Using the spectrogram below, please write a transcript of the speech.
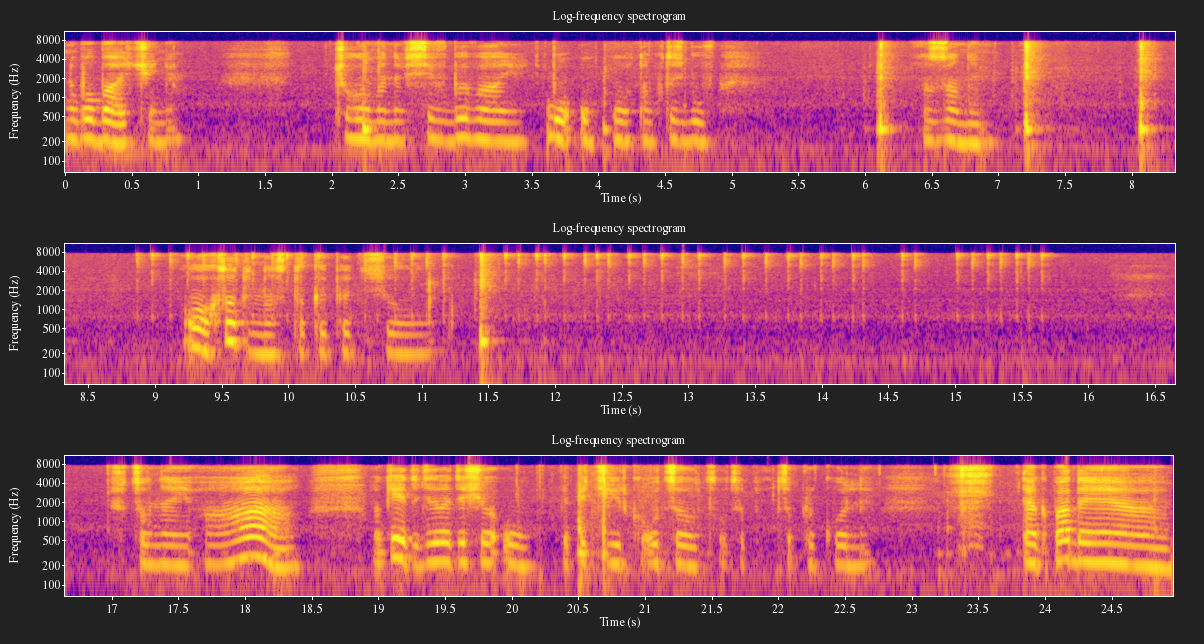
Ну, побачення. Чого мене всі вбивають? О, о, о, там хтось був за ним. О, хто тут у нас такий пацюк? Що це в неї? А, окей, тоді давайте ще. О, п'ятірка. Оце, оце, оце, оце прикольне. Так, падаємо.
